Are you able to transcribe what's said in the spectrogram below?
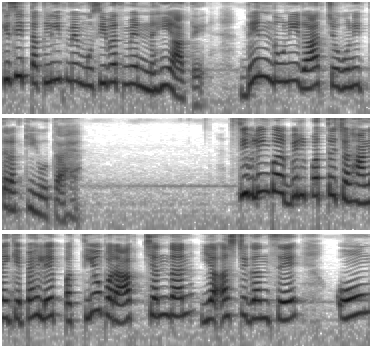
किसी तकलीफ़ में, मुसीबत में नहीं आते। दिन, दूनी, रात चौगुनी तरक्की होता है। शिवलिंग पर बिलपत्र चढ़ाने के पहले पत्तियों पर आप चंदन या अष्टगंध से ओम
